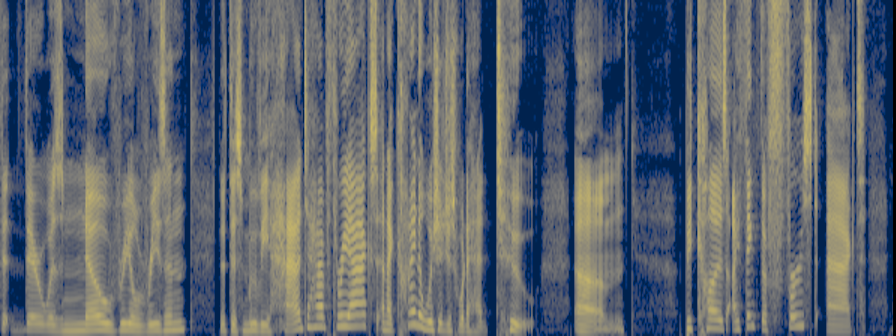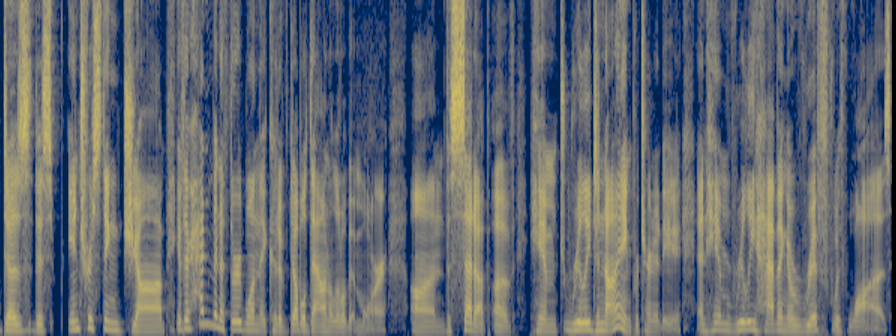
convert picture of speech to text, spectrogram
that there was no real reason that this movie had to have 3 acts and I kind of wish it just would have had 2. Um because I think the first act does this interesting job. If there hadn't been a third one, they could have doubled down a little bit more on the setup of him really denying paternity and him really having a rift with Woz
